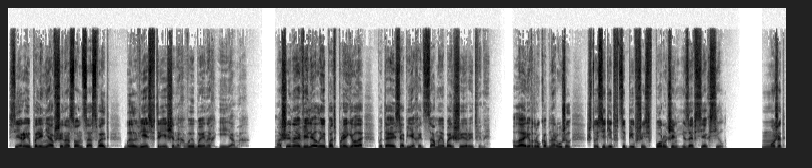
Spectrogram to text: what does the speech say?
Серый, полинявший на солнце асфальт, был весь в трещинах, выбоинах и ямах. Машина виляла и подпрыгивала, пытаясь объехать самые большие рытвины. Ларри вдруг обнаружил, что сидит, вцепившись в поручень изо всех сил. «Может,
